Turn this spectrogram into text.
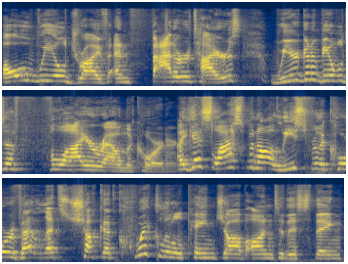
all-wheel drive and fatter tires, we're gonna be able to fly around the corner. I guess last but not least for the Corvette, let's chuck a quick little paint job onto this thing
